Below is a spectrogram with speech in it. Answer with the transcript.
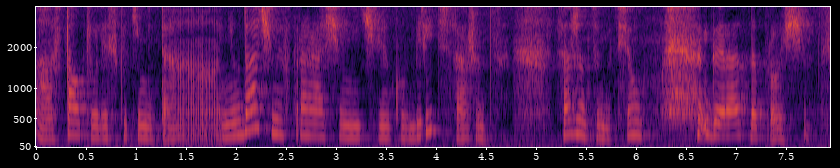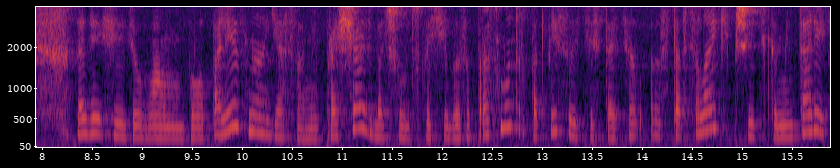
э, сталкивались с какими-то неудачами в проращивании черенков, берите саженцы. Саженцами все гораздо проще. Надеюсь, видео вам было полезно. Я с вами прощаюсь. Большое вам спасибо за просмотр. Подписывайтесь, ставьте, ставьте лайки, пишите комментарии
